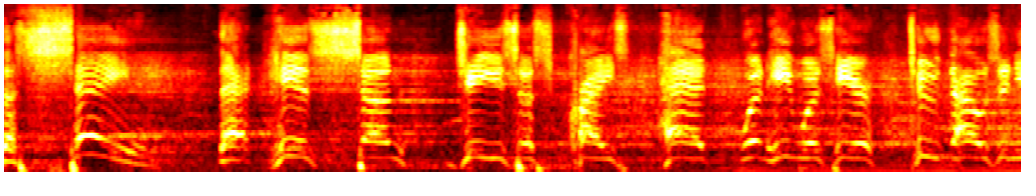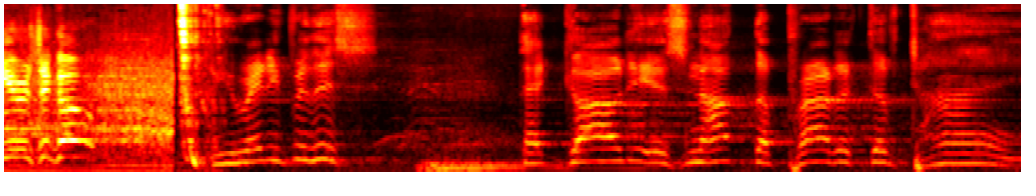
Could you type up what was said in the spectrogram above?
the same that his son Jesus Christ had when he was here 2,000 years ago. Are you ready for this? that God is not the product of time.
